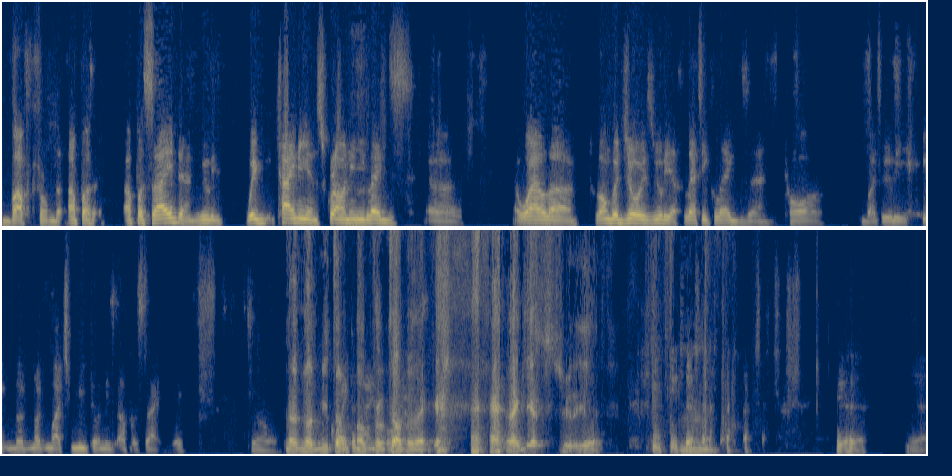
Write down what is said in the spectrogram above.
buffed from the upper upper side, and really big, tiny and scrawny legs. Uh, while uh, Longo Joe is really athletic legs and tall but really not not much meat on his upper side. Eh? So not not meat up, up nice from top of like like yes, true, yeah. mm. yeah, yeah.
